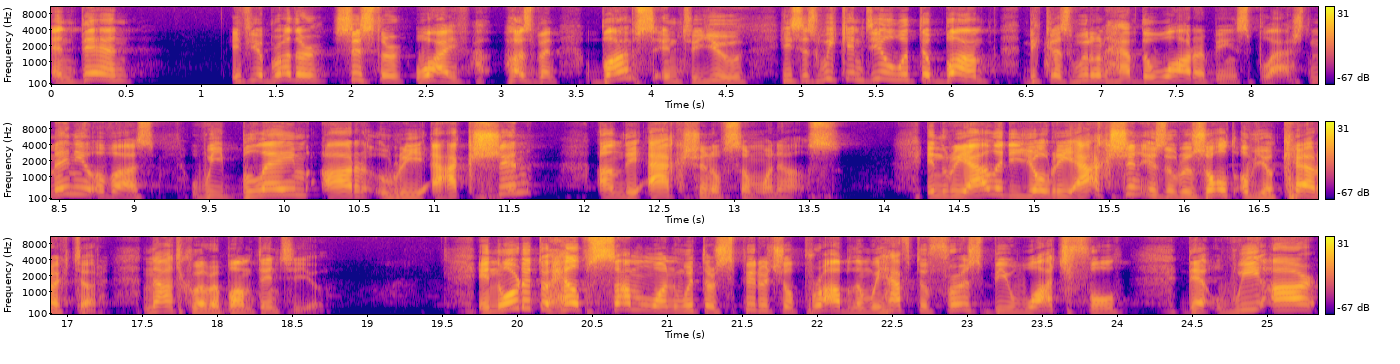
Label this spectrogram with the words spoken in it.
and then if your brother, sister, wife, husband bumps into you, he says we can deal with the bump because we don't have the water being splashed. Many of us, we blame our reaction on the action of someone else. In reality, your reaction is a result of your character, not whoever bumped into you. In order to help someone with their spiritual problem, we have to first be watchful that we are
